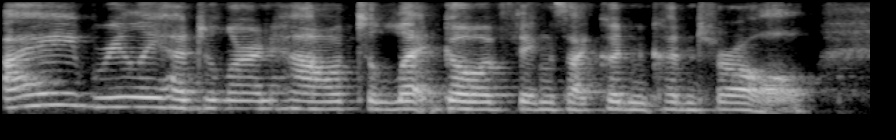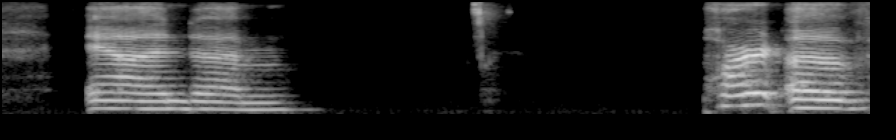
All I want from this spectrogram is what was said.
I really had to learn how to let go of things I couldn't control. And um, part of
